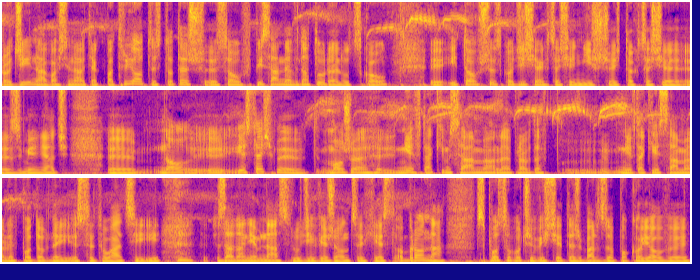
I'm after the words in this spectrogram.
rodzina, właśnie nawet jak patriotyzm, to też są wpisane w naturę ludzką i to wszystko dzisiaj chce się niszczyć, to chce się zmieniać. No, jesteśmy może nie w takim samym, ale prawda, nie w takiej samej, ale w podobnej sytuacji i zadaniem nas, ludzi wierzących, jest obrona. W sposób oczywiście też bardzo pokojowy,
